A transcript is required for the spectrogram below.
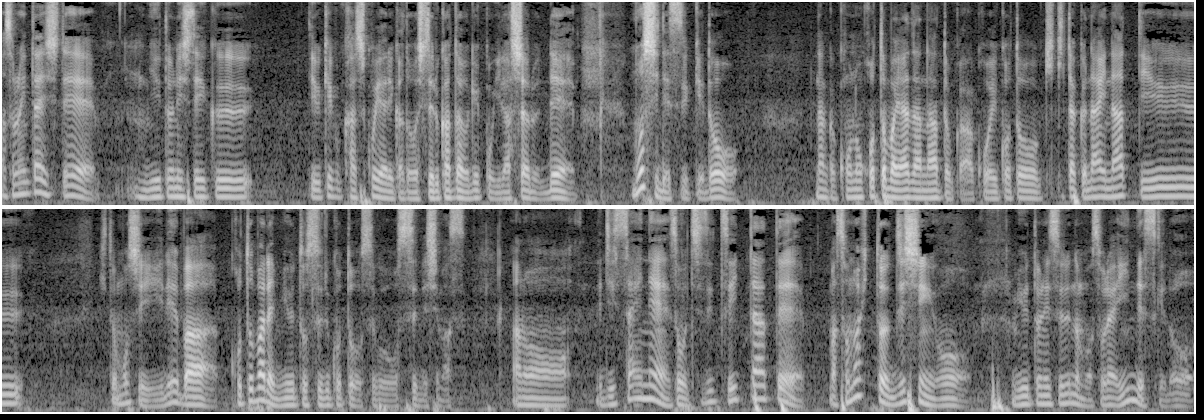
あ、それに対してミュートにしていくっていう結構賢いやり方をしてる方が結構いらっしゃるんでもしですけどなんかこの言葉嫌だなとかこういうことを聞きたくないなっていう人もしいれば言葉でミュートすることをすごいお勧めします。あの実際ねそうツイッターって、まあ、その人自身をミュートにするのもそれはいいんですけど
